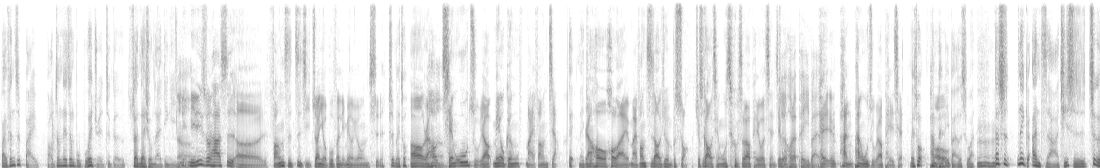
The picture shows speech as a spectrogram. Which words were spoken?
百分之百保证内政部不会觉得这个算在凶宅定义。你你的意思说他是呃房子自己专有部分里面有游泳池是没错哦，然后前屋主要没有跟买方讲。对，没错。然后后来买方知道就很不爽，就告前屋主说要赔我钱，结果后来赔一百，赔判判屋主要赔钱，没错，判赔了一百二十万。嗯，但是那个案子啊，其实这个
